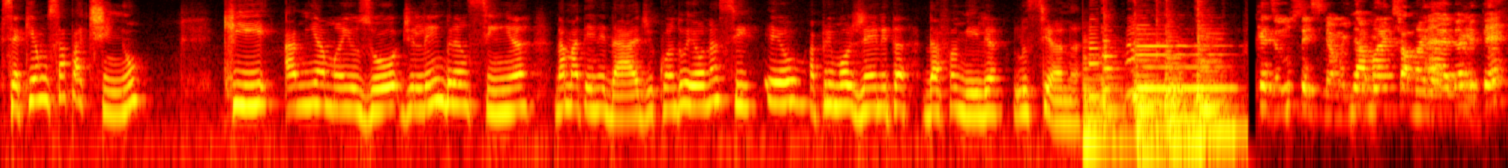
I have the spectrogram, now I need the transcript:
Esse aqui é um sapatinho que a minha mãe usou de lembrancinha na maternidade quando eu nasci. Eu, a primogênita da família Luciana. Quer dizer, eu não sei se minha mãe Minha mãe, sua mãe É, deve ter.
